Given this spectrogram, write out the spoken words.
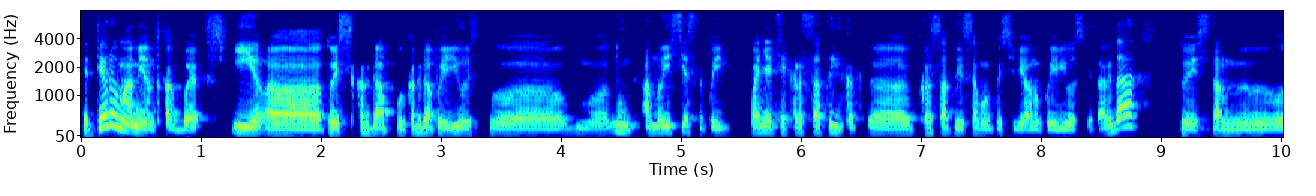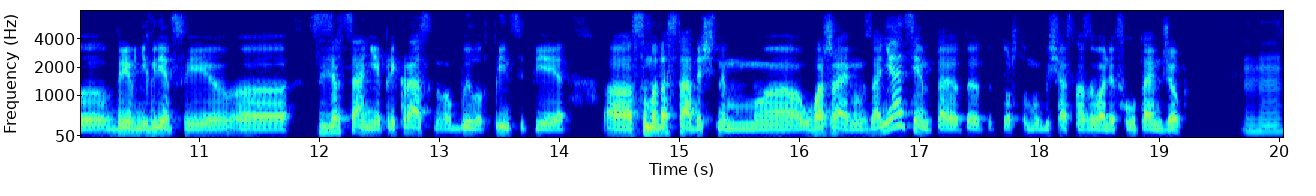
Это первый момент, как бы, и, то есть, когда, когда появилось, ну, оно, естественно, понятие красоты, как красоты самой по себе, оно появилось не тогда, то есть там в Древней Греции э, созерцание прекрасного было, в принципе, э, самодостаточным, э, уважаемым занятием, то, то, то, что мы бы сейчас назвали full-time job. Mm-hmm.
